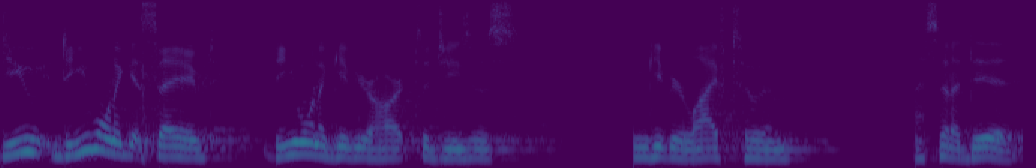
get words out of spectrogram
do you, do you want to get saved? Do you want to give your heart to Jesus? You can give your life to him. I said, I did.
